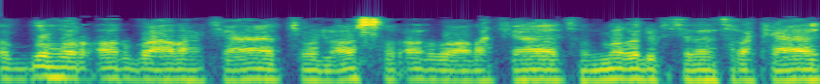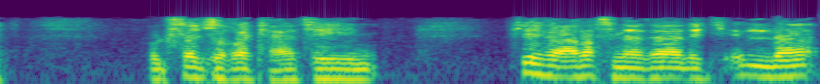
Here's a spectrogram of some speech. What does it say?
الظهر أربع ركعات والعصر أربع ركعات والمغرب ثلاث ركعات والفجر ركعتين؟ كيف عرفنا ذلك إلا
